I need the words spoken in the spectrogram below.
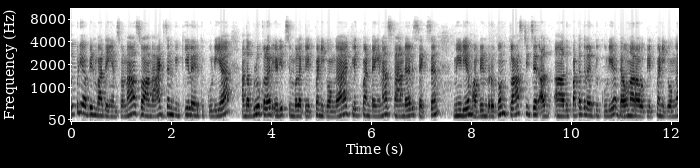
எப்படி அப்படின்னு பார்த்தீங்கன்னு சொன்னால் ஸோ அந்த ஆக்ஷனுக்கு கீழே இருக்கக்கூடிய அந்த ப்ளூ கலர் எடிட் சிம்பிளை கிளிக் பண்ணிக்கோங்க. கிளிக் பண்ணிட்டீங்கன்னா ஸ்டாண்டர்ட் செக்ஷன் மீடியம் அப்படின்னு இருக்கும். கிளாஸ் டீச்சர் அது அது பக்கத்தில் இருக்கக்கூடிய டவுன் ஆராவை கிளிக் பண்ணிக்கோங்க.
